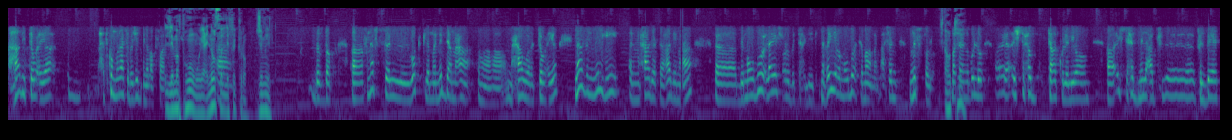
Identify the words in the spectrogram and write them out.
هذه التوعية حتكون مناسبة جدا للأطفال. لمفهومه يعني نوصل آه. لفكره. جميل. بالضبط. آه في نفس الوقت لما نبدأ معاه آه محاور التوعية لازم ننهي المحادثة هذه معاه بموضوع لا يشعر بالتهديد. نغير الموضوع تماما عشان نفصله. أوكي. مثلا نقول له آه، إيش تحب تاكل اليوم؟ آه، إيش تحب نلعب في, البيت.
